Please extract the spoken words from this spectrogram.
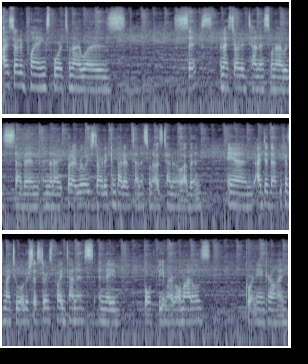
I started playing sports when I was six, and I started tennis when I was seven, and then I, but I really started competitive tennis when I was 10 or 11. And I did that because my two older sisters played tennis, and they'd both be my role models, Courtney and Caroline.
